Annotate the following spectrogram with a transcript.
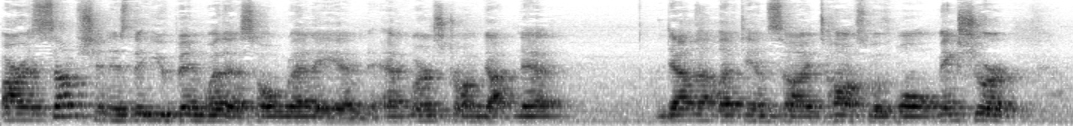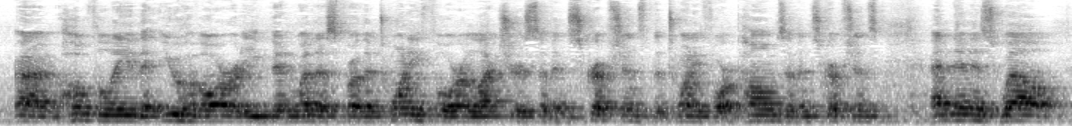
our assumption is that you've been with us already and at learnstrong.net. Down that left-hand side, Talks with Walt. Make sure uh, hopefully that you have already been with us for the 24 lectures of inscriptions, the 24 poems of inscriptions, and then as well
